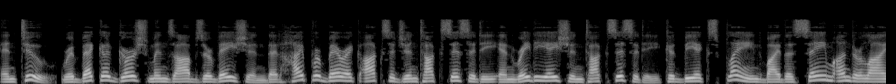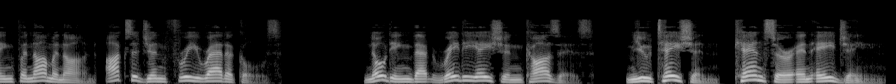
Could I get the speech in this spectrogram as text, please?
and two Rebeca Gerschman's observation that hyperbaric oxygen toxicity and radiation toxicity could be explained by the same underlying phenomenon, oxygen-free radicals. Noting that radiation causes mutation, cancer and aging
